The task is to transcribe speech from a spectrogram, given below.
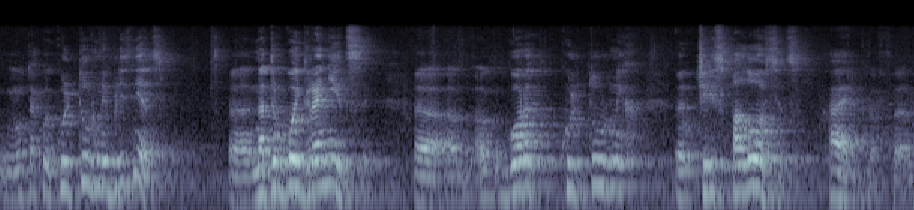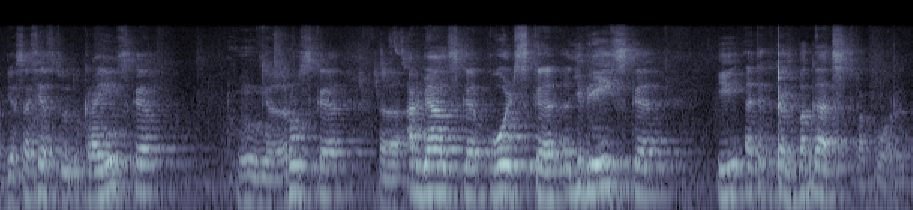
ну, такой культурный близнец э, на другой границе. Э, э, Город культурных э, через полосец Харьков, э, где соседствует украинская, м, русская, э, армянская, польская, еврейская. И это как раз богатство города.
